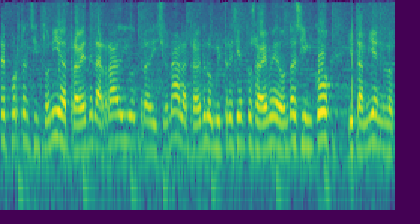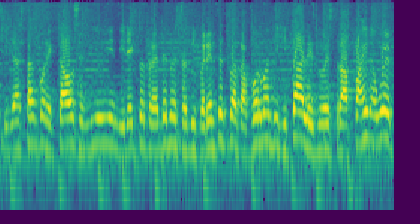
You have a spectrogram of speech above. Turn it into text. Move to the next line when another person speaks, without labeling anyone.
reporta en sintonía a través de la radio tradicional, a través de los 1300 AM de Onda 5 y también los que ya están conectados en vivo y en directo a través de nuestras diferentes plataformas digitales, nuestra página web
